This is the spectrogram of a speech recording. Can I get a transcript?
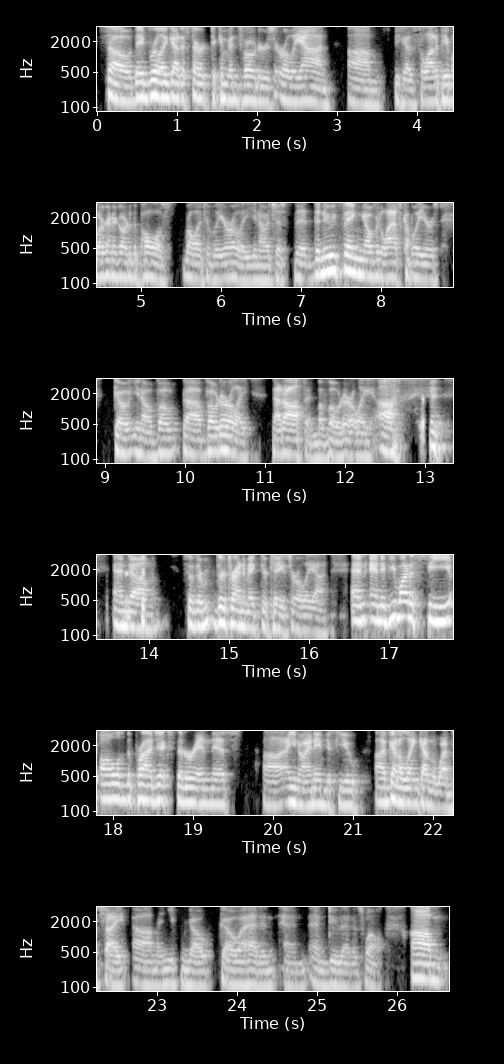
So they've really got to start to convince voters early on um, because a lot of people are going to go to the polls relatively early. You know, it's just the, the new thing over the last couple of years go, you know, vote uh, vote early. Not often, but vote early. Uh, and um, so they're they're trying to make their case early on. And and if you want to see all of the projects that are in this, uh, you know, I named a few. I've got a link on the website, um, and you can go go ahead and and and do that as well. Um,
